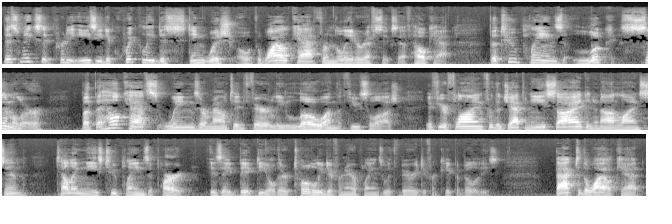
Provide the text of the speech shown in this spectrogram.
This makes it pretty easy to quickly distinguish oh, the Wildcat from the later F-6F Hellcat. The two planes look similar, but the Hellcat's wings are mounted fairly low on the fuselage. If you're flying for the Japanese side in an online sim, telling these two planes apart is a big deal. They're totally different airplanes with very different capabilities. Back to the Wildcat.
